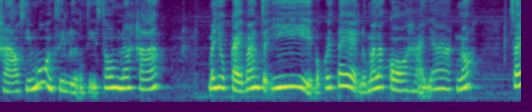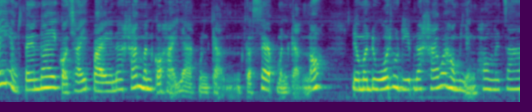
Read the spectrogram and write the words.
ขาวสีม่วงสีเหลืองสีส้มนะคะ มาอยู่ไก่บ้านจะอี้บักกล้วยเต้หรือมะละกอหายากเนาะใช้อย่างแตนได้ก็ใช้ไปนะคะ มันก็หายากเหมือนกันก็แซ่บเหมือนกันเนาะเดี๋ยวมาดูวัตถุดิบนะคะ ว่าเรามีอย่างพ้องนะเจ้า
